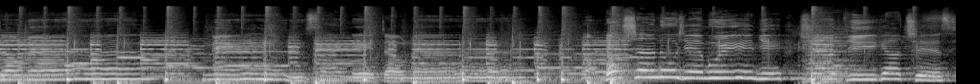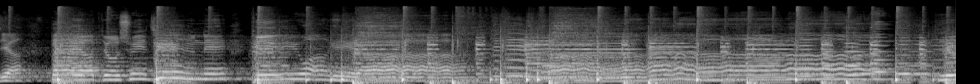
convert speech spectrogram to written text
တောင်းနဲ့နင်းမြဆိုင်နေတောင်းနဲ့မော်ရှင်တို့ရဲ့မွေးမြေရှမ်းပြည်ကချစ်စရာတာယာပျော်ရွှင်ခြင်းနဲ့ပြေဝခဲ့တာယူ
